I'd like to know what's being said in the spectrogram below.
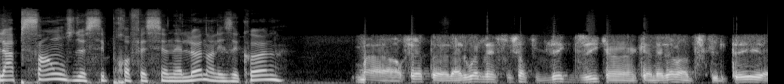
l'absence de ces professionnels-là dans les écoles? Ben, en fait, euh, la loi de l'instruction publique dit qu'un élève en difficulté,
